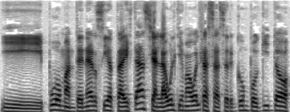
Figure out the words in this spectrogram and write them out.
y pudo mantener cierta distancia. En la última vuelta se acercó un poquito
